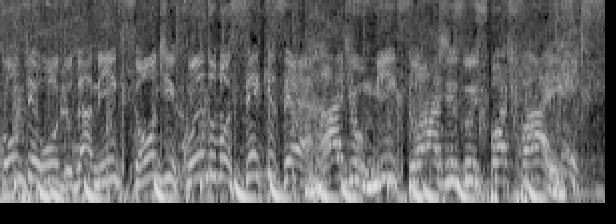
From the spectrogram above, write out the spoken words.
conteúdo da Mix onde e quando você quiser. Rádio Mix Lages no Spotify. Mix.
